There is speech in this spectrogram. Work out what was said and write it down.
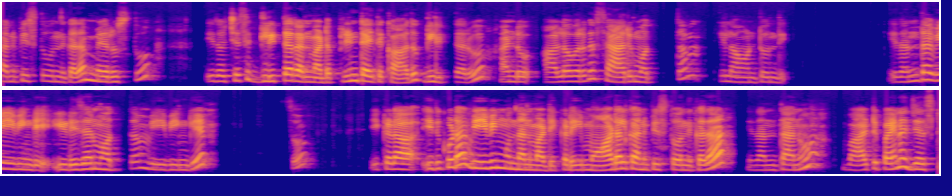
కనిపిస్తూ ఉంది కదా మెరుస్తూ. ఇది వచ్చేసి గ్లిట్టర్ అనమాట ప్రింట్ అయితే కాదు గ్లిట్టరు. అండ్ ఆల్ ఓవర్గా శారీ మొత్తం ఇలా ఉంటుంది. ఇదంతా వీవింగే ఈ డిజైన్ మొత్తం వీవింగే ఇక్కడ ఇది కూడా వీవింగ్ ఉందన్నమాట. ఇక్కడ ఈ మోడల్ కనిపిస్తోంది కదా ఇదంతాను. వాటిపైన జస్ట్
